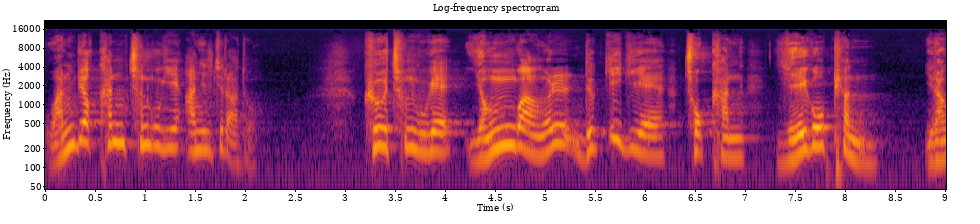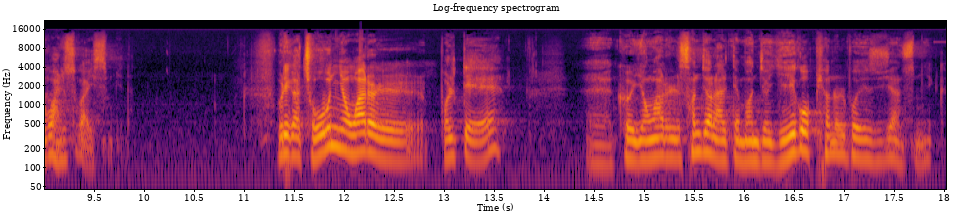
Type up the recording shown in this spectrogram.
완벽한 천국이 아닐지라도 그 천국의 영광을 느끼기에 족한 예고편인 이라고 할 수가 있습니다. 우리가 좋은 영화를 볼 때 그 영화를 선전할 때 먼저 예고편을 보여주지 않습니까?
